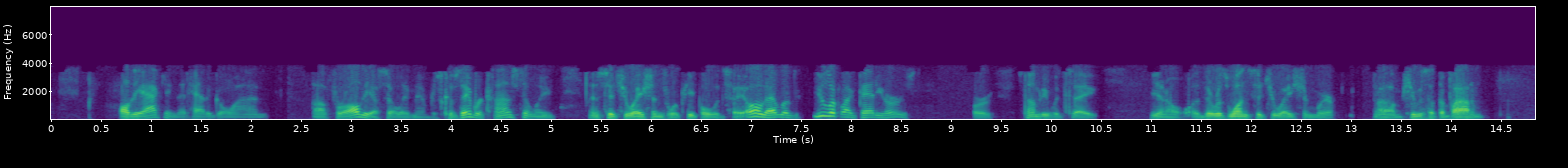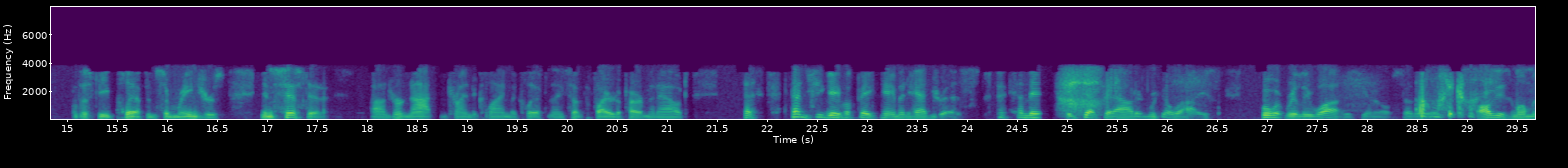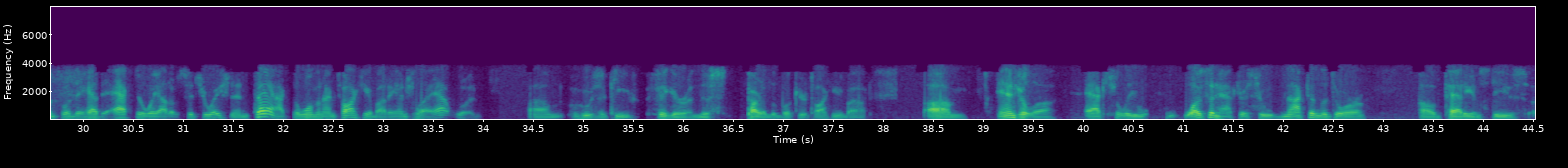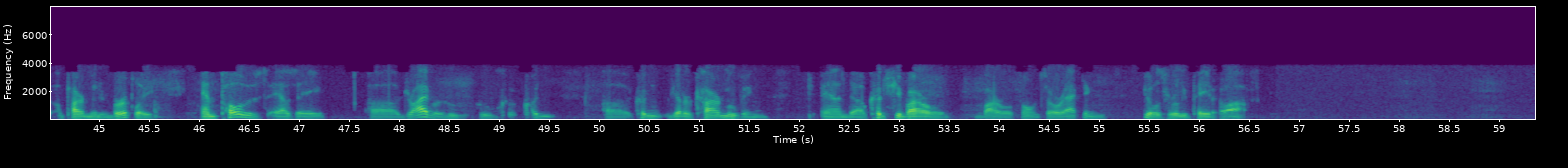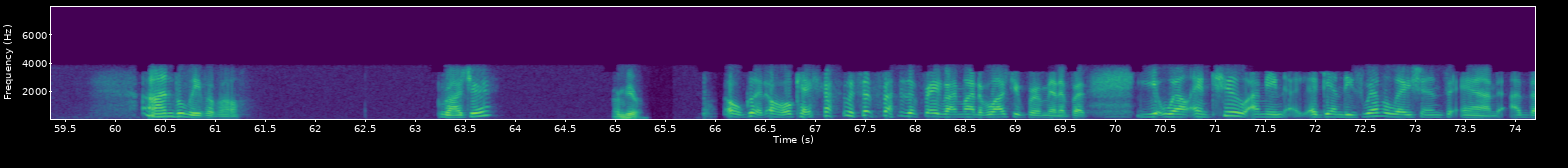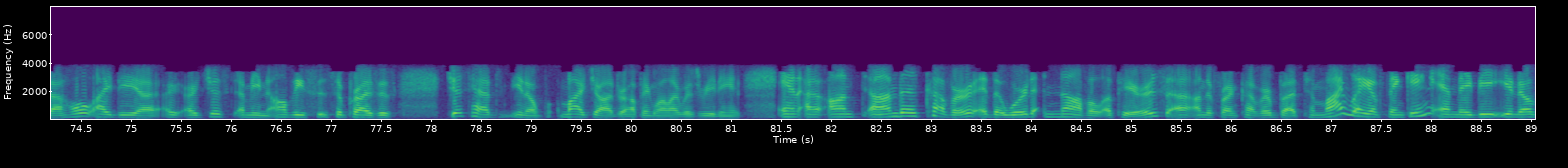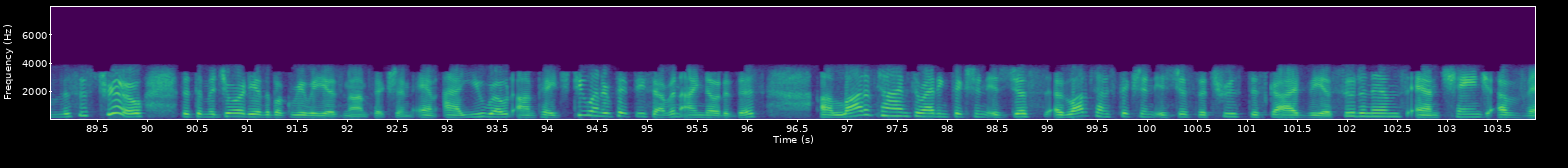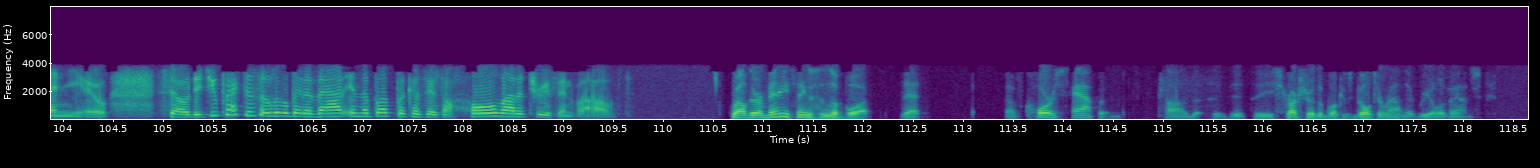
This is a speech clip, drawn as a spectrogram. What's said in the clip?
all the acting that had to go on uh, for all the SLA members because they were constantly in situations where people would say, "Oh, that look you look like Patty Hearst," or somebody would say, you know, there was one situation where um, she was at the bottom a steep cliff, and some rangers insisted on her not trying to climb the cliff, and they sent the fire department out. and she gave a fake name and address, and they, they checked it out and realized who it really was. You know, so there oh were all these moments when they had to act their way out of a situation. In fact, the woman I'm talking about, Angela Atwood, um, who's a key figure in this part of the book you're talking about, um, Angela actually was an actress who knocked on the door of Patty and Steve's apartment in Berkeley and posed as a uh, driver who who couldn't uh, couldn't get her car moving, and uh, could she borrow borrow a phone? So her acting skills really paid off. Unbelievable. Roger? I'm here. Oh, good. Oh, okay. I was, afraid I might have lost you for a minute, but yeah, well, and two, I mean, again, these revelations and uh, the whole idea are, are just, I mean, all these surprises just had, you know, my jaw dropping while I was reading it. And uh, on on the cover, the word novel appears uh, on the front cover, but to my way of thinking, and maybe, you know, this is true, that the majority of the book really is nonfiction. And uh, you wrote on page 257, I noted this this. A lot of times writing fiction is just, a lot of times fiction is just the truth disguised via pseudonyms and change of venue. So did you practice a little bit of that in the book? Because there's a whole lot of truth involved. Well, there are many things in the book that, of course, happened. Uh, the, the, the structure of the book is built around the real events.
